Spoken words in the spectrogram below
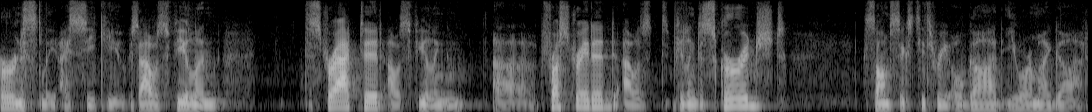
Earnestly I seek you. Because I was feeling distracted, I was feeling uh, frustrated, I was feeling discouraged. Psalm 63 Oh God, you are my God.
